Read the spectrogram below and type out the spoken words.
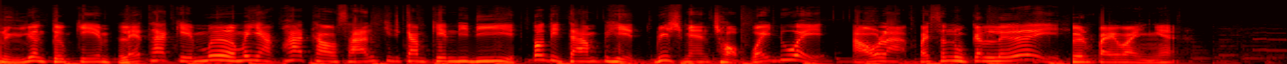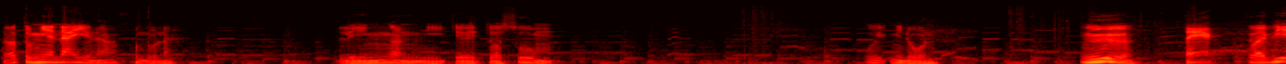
หนึ่งเรื่องเติมเกม และถ้าเกมเมอร์ไม่อยากพลาดข่าวสารกิจกรรมเกมดีๆ ต้องติดตามเพจ Richman Shop ไว้ด้วย เอาล่ะ ไปสนุกกันเลย เกินไปว่าอย่างเงี้ยแต่ว่าตรงเนี้ยได้อยู่นะคุณดูนะ ลิงก์ก่อนนี่เจอตัวซุ่มอุ้ยไม่โดนเออแตกสวยพี่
